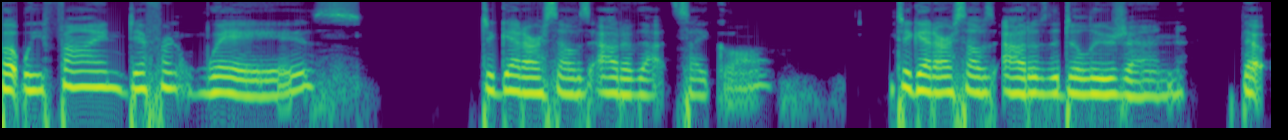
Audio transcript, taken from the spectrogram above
but we find different ways to get ourselves out of that cycle, to get ourselves out of the delusion that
